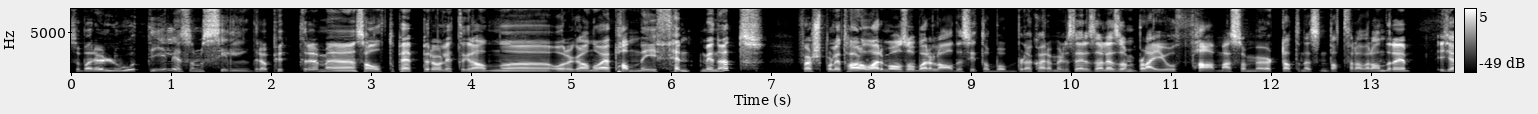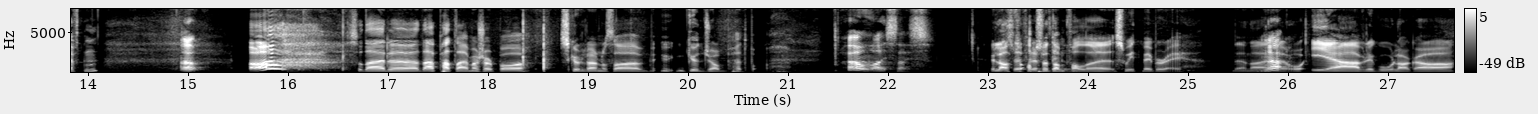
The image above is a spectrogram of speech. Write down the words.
Så bare lot de liksom sildre og putre med salt og pepper og litt grann uh, oregano i panne i 15 minutter. Først på litt hard varme, og så bare la det sitte og boble og karamellisere seg. liksom. Blei jo faen meg så mørt at det nesten datt fra hverandre i, i kjeften. Ja. Ah, så der, uh, der patta jeg meg sjøl på skulderen og sa 'good job' etterpå. ja, nice, nice. Vi la oss absolutt anbefale Sweet Baby Ray. Den er Ja. uh, og jævlig god laga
